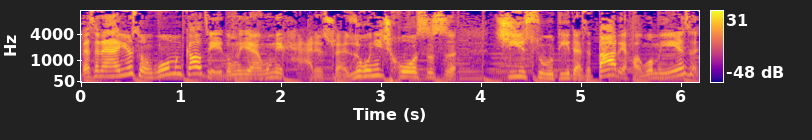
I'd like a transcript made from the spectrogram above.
但是呢，有时候我们搞这东西，我们也看得出来，如果你确实是技术低，但是打得好，我们也认。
